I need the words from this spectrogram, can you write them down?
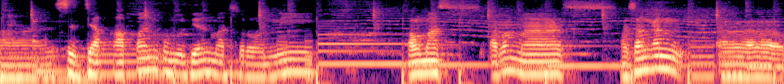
Uh, sejak kapan kemudian Mas Roni kalau Mas apa Mas Hasan kan uh,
